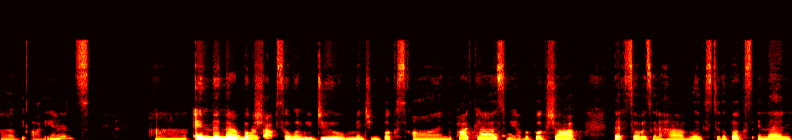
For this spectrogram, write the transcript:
of the audience. Uh, and then there are bookshops. So when we do mention books on the podcast, we have a bookshop that's always going to have links to the books. And then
